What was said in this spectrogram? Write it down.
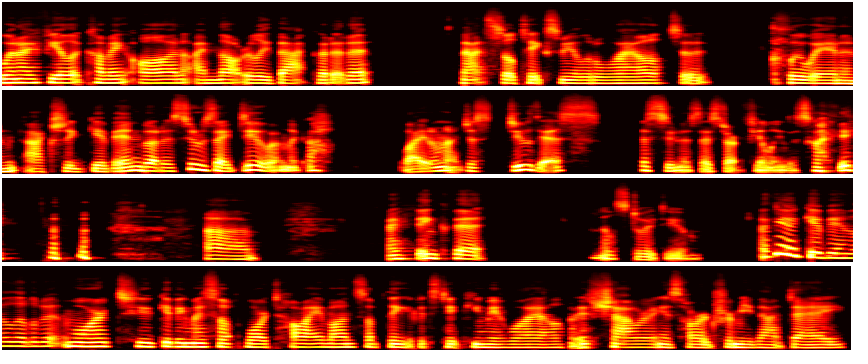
when I feel it coming on. I'm not really that good at it. That still takes me a little while to clue in and actually give in. But as soon as I do, I'm like, oh, why don't I just do this as soon as I start feeling this way? uh, I think that, what else do I do? I think I give in a little bit more to giving myself more time on something if it's taking me a while. If showering is hard for me that day,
